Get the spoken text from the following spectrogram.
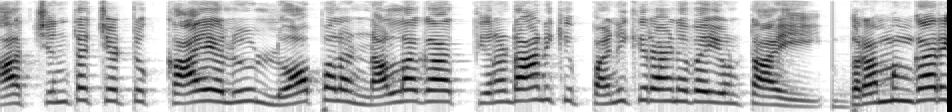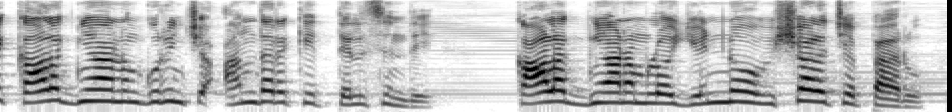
ఆ చింత చెట్టు కాయలు లోపల నల్లగా తినడానికి పనికిరానివై ఉంటాయి. బ్రహ్మంగారి కాలజ్ఞానం గురించి అందరికీ తెలిసింది. కాలజ్ఞానంలో ఎన్నో విషయాలు చెప్పారు.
